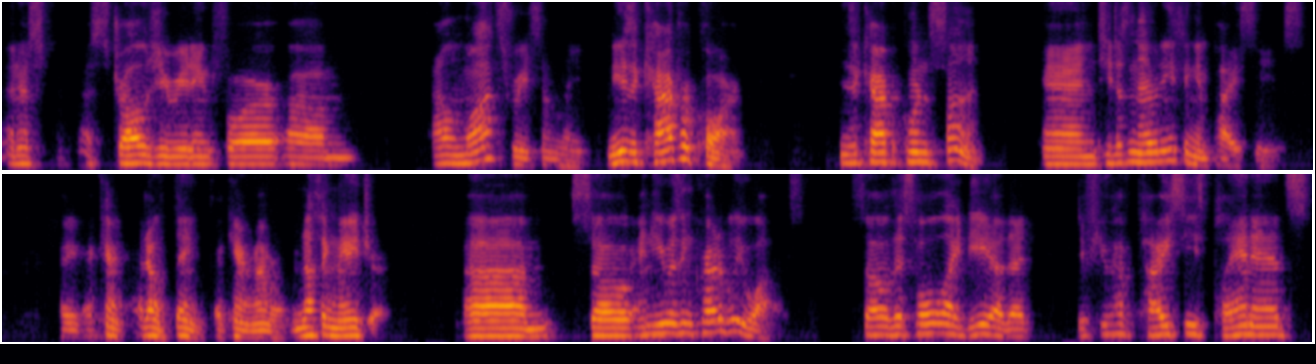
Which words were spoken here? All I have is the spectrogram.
an astrology reading for um, Alan Watts recently. And he's a Capricorn. He's a Capricorn sun and he doesn't have anything in Pisces. I, I can't, I don't think, I can't remember, nothing major. Um, so, and he was incredibly wise. So this whole idea that if you have Pisces planets,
